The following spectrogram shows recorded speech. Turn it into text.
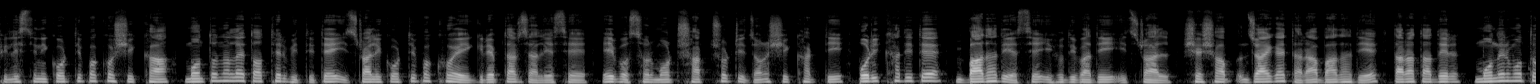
ফিলিস্তিনি কর্তৃপক্ষ শিক্ষা মন্ত্রণালয় তথ্যের ভিত্তিতে ইসরায়েলি কর্তৃপক্ষ এই গ্রেপ্তার চালিয়েছে। এই বছর মোট সাতষট্টি জন শিক্ষার্থী পরীক্ষা দিতে বাধা দিয়েছে ইহুদিবাদী ইসরায়েল। সেসব জায়গায় তারা বাধা দিয়ে তারা তাদের মনের মতো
